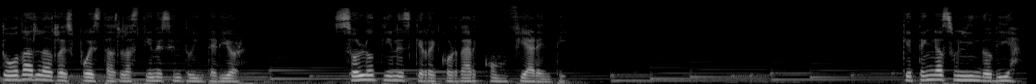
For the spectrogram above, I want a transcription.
Todas las respuestas las tienes en tu interior. Solo tienes que recordar confiar en ti. Que tengas un lindo día.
